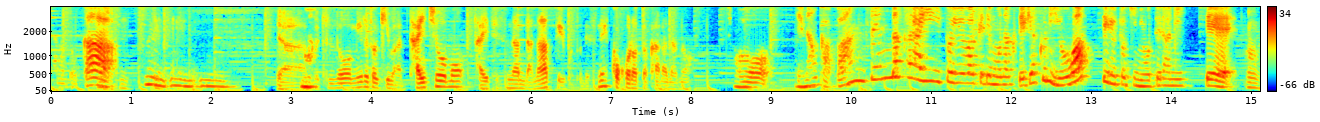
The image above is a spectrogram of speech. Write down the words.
なのとか。うんうんうんうん。じゃまああ、仏像を見るときは体調も大切なんだなっていうことですね。心と体の。そう。で、なんか万全だからいいというわけでもなくて、逆に弱ってる時にお寺に行って、うんうん。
